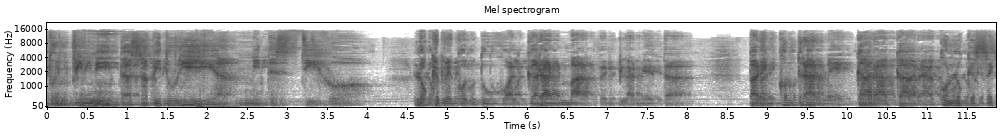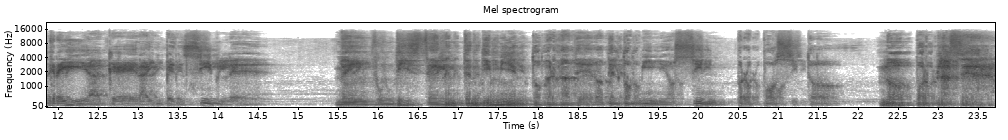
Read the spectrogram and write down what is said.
tu infinita sabiduría, mi testigo, lo que me condujo al gran mar del planeta para encontrarme cara a cara con lo que se creía que era invencible. Me infundiste el entendimiento verdadero del dominio sin propósito, no por placer,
